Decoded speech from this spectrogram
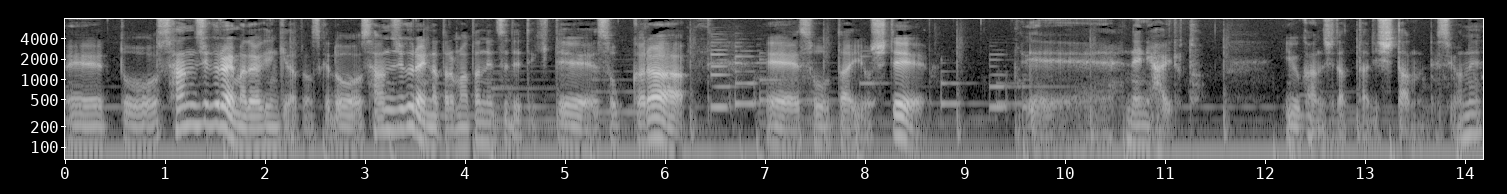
えっと、3時ぐらいまでは元気だったんですけど3時ぐらいになったらまた熱出てきてそっから、えー、早退をして、えー、寝に入るという感じだったりしたんですよね。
